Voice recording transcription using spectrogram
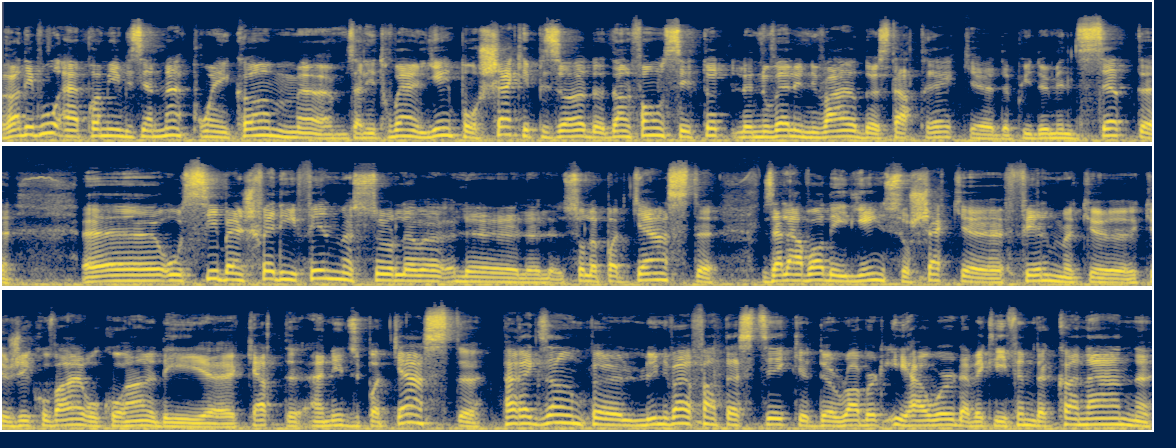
Rendez-vous à premiervisionnement.com. Euh, vous allez trouver un lien pour chaque épisode. Dans le fond, c'est tout le nouvel univers de Star Trek euh, depuis 2017. Euh, aussi, ben, je fais des films sur le, sur le podcast. Vous allez avoir des liens sur chaque film que, j'ai couvert au courant des quatre années du podcast. Par exemple, l'univers fantastique de Robert E. Howard avec les films de Conan,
